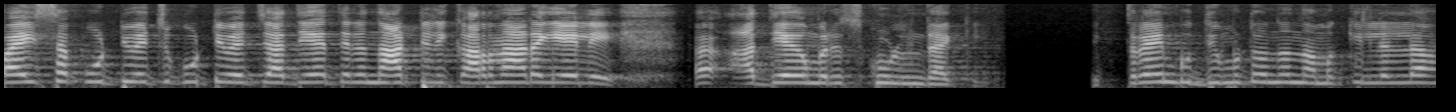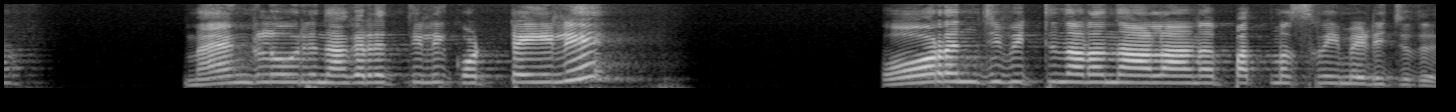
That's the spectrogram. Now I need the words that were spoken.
പൈസ കൂട്ടിവെച്ച് കൂട്ടിവെച്ച് അദ്ദേഹത്തിന്റെ നാട്ടിൽ കർണാടകയിൽ അദ്ദേഹം ഒരു സ്കൂൾ ഉണ്ടാക്കി. ഇത്രയും ബുദ്ധിമുട്ടൊന്നും നമുക്കില്ലല്ലോ. മാംഗ്ലൂർ നഗരത്തിൽ കൊട്ടയിൽ ഓറഞ്ച് വിറ്റ് നടന്ന ആളാണ് പത്മശ്രീ മേടിച്ചത്.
